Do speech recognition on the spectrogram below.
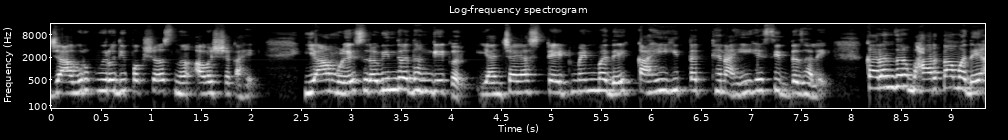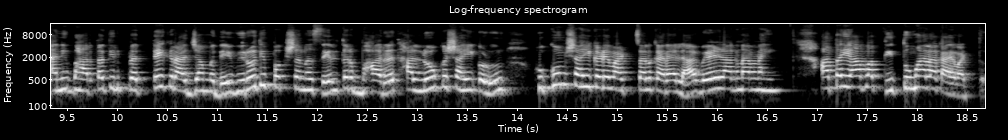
जागरूक विरोधी पक्ष असणं आवश्यक आहे. यामुळेच रवींद्र धंगेकर यांच्या या स्टेटमेंटमध्ये काहीही तथ्य नाही हे सिद्ध झाले कारण जर भारतामध्ये आणि भारतातील प्रत्येक राज्यामध्ये विरोधी पक्ष नसेल तर भारत हा लोकशाहीकडून हुकुमशाहीकडे वाटचाल करायला वेळ लागणार नाही. आता या बाबतीत तुम्हाला काय वाटतं?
